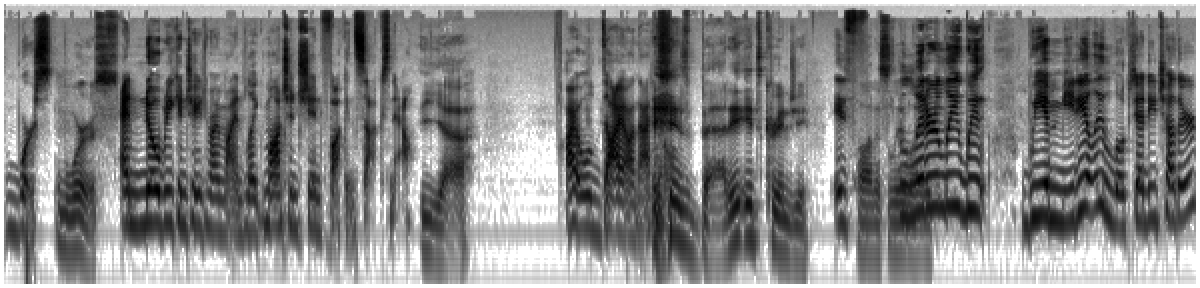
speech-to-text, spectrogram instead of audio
worse. Worse. And nobody can change my mind. Like Machin Shin fucking sucks now. Yeah, I will die on that. it hill. is bad. It, it's cringy, It's honestly. like- literally we we immediately looked at each other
